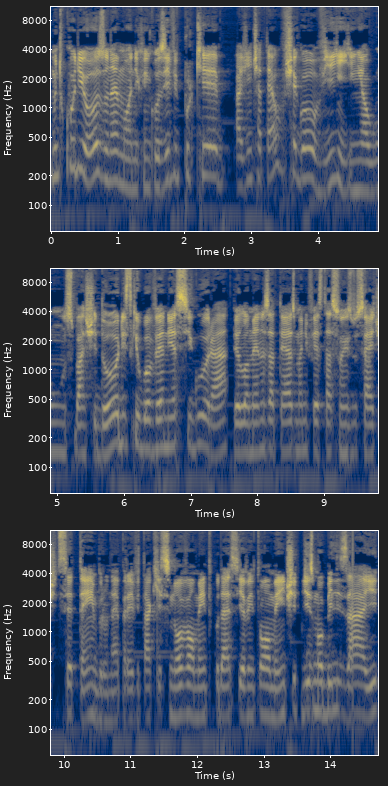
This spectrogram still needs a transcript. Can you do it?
Muito curioso, né, Mônica? Inclusive porque a gente até chegou a ouvir em alguns bastidores que o governo ia segurar pelo menos até as manifestações do 7 de setembro, né, para evitar que esse novo aumento pudesse eventualmente desmobilizar aí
